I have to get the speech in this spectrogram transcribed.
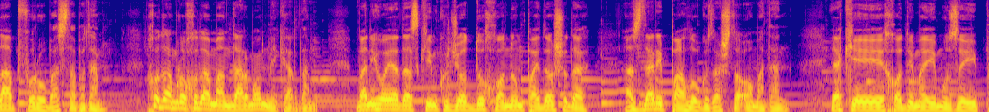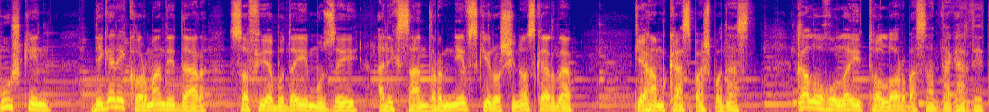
лаб фурӯ баста будам. Худамро худам андармон мекардам. Ва ниҳоят аз ким куҷо ду хонум пайдо шуда аз дари паҳлӯ гузашта омаданд. Яке ходимаи музеи пушкин дигаре корманди дар софия будаи музей александр невскийро шинос карда ки ҳамкасбаш будааст ғалу ғуллаи толор басанда гардид.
